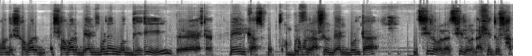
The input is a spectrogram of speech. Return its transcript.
আমাদের সবার সবার ব্যাকবোনের মধ্যেই একটা পেইন কাজ করতো। আমাদের আসল ব্যাকবোনটা ছিল না ছিল না। কিন্তু সাত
